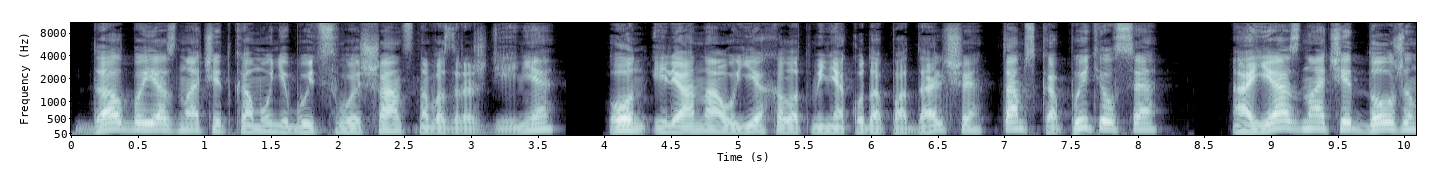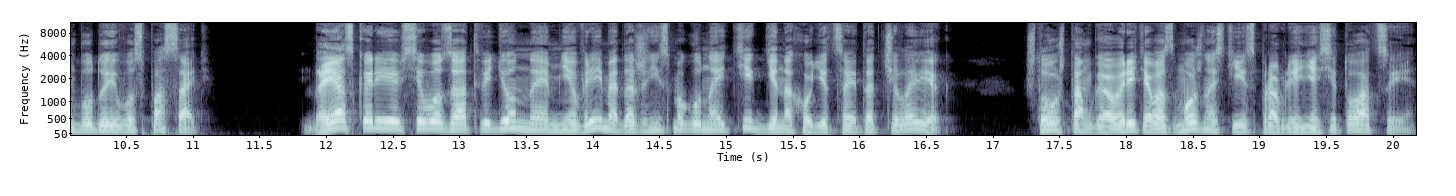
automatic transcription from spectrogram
Дал бы я, значит, кому-нибудь свой шанс на возрождение. Он или она уехал от меня куда подальше, там скопытился, а я, значит, должен буду его спасать. Да я, скорее всего, за отведенное мне время даже не смогу найти, где находится этот человек. Что уж там говорить о возможности исправления ситуации.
